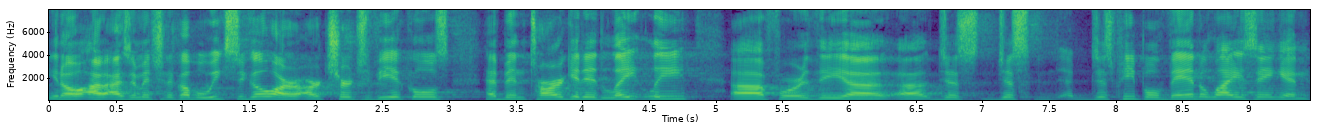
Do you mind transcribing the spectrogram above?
you know, as I mentioned a couple weeks ago, our, our church vehicles have been targeted lately uh, for the uh, uh, just just just people vandalizing and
